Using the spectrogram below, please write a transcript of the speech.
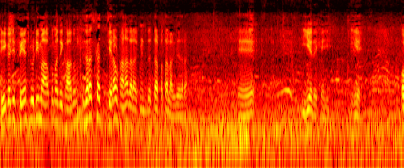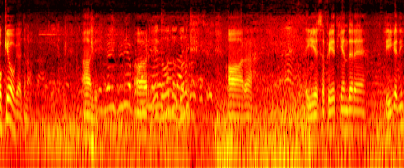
ठीक है जी फेस ब्यूटी में आपको मैं दिखा दूँ। जरा इसका चेहरा उठाना जरा एक मिनट जरा पता लग जाए जरा। ये ये देखें जी ये। ओके हो गया जनाब। हाँ जी। और ये दो दो दोनों और ये सफ़ेद के अंदर है ठीक है जी।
